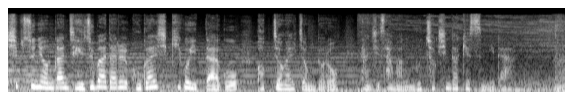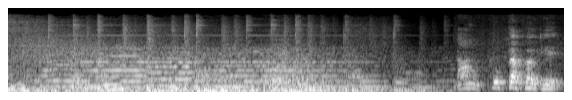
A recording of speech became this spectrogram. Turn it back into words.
십수년간 제주 바다를 고갈시키고 있다고 걱정할 정도로 당시 상황은 무척 심각했습니다. 복잡하게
